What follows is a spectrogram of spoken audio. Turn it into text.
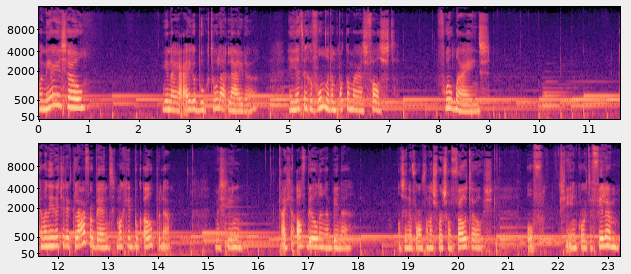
Wanneer je zo je naar je eigen boek toe laat leiden en je hebt hem gevonden, dan pak hem maar eens vast. Voel maar eens. En wanneer dat je er klaar voor bent, mag je het boek openen. Misschien krijg je afbeeldingen binnen, als in de vorm van een soort van foto's. Of zie je een korte film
